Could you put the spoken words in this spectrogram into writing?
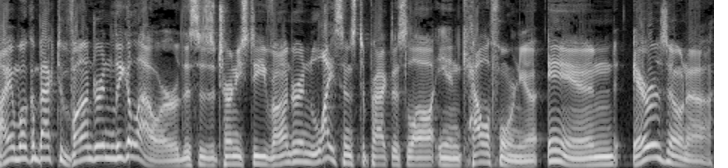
Hi, and welcome back to Vondran Legal Hour. This is attorney Steve Vondran, licensed to practice law in California and Arizona.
